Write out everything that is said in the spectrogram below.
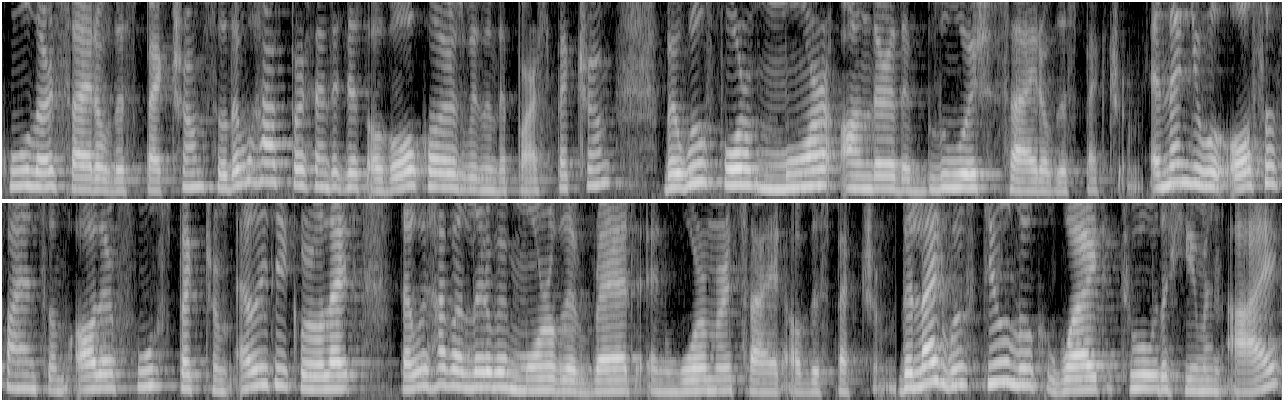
cooler side of the spectrum, so they will have percentages of all colors within the PAR spectrum, but will form more under the bluish side of the spectrum. And then you will also find some other full spectrum LED grow lights that will have a little bit more of the red and warmer side of the spectrum. The light will still look white to the human eye,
